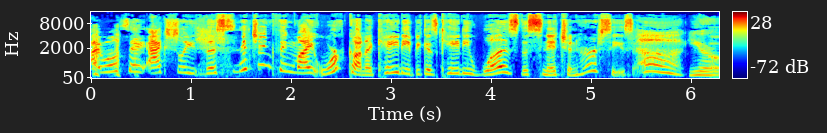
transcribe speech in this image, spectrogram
I will say, actually, the snitching thing might work on a Katie because Katie was the snitch in her season. You're oh,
